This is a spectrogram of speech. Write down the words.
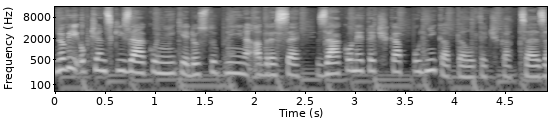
Nový občanský zákonník je dostupný na adrese zákony.podnikatel.cz.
